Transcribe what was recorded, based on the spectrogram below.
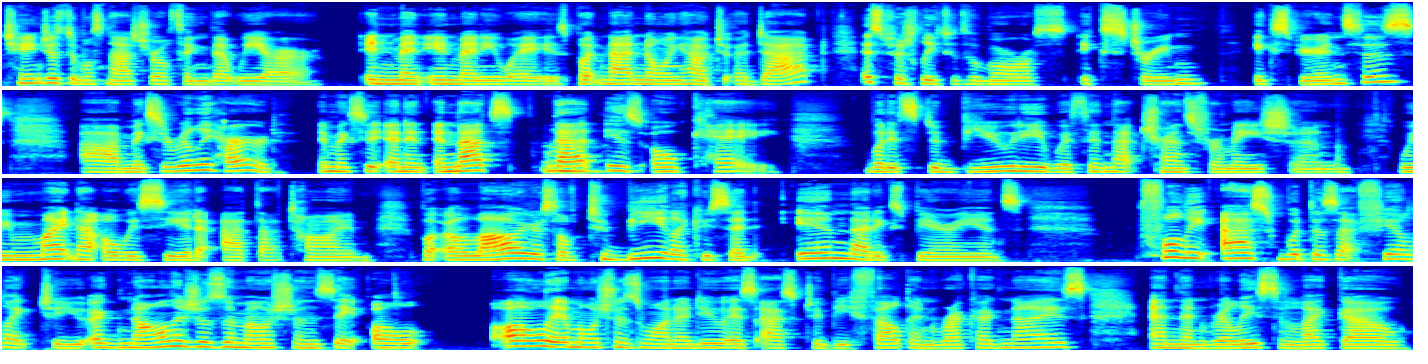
change is the most natural thing that we are in ma- in many ways but not knowing how to adapt especially to the more extreme experiences uh, makes it really hard. It makes it and and that's that is okay but it's the beauty within that transformation. We might not always see it at that time but allow yourself to be like you said in that experience fully ask what does that feel like to you? Acknowledge those emotions they all all the emotions want to do is ask to be felt and recognized and then release and let go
